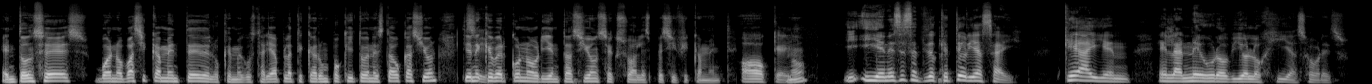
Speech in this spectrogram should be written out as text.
Entonces, bueno, básicamente de lo que me gustaría platicar un poquito en esta ocasión tiene Sí. que ver con orientación sexual específicamente, Ok. ¿no? Y, y en ese sentido, ¿qué teorías hay? ¿Qué hay en, en la neurobiología sobre eso?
